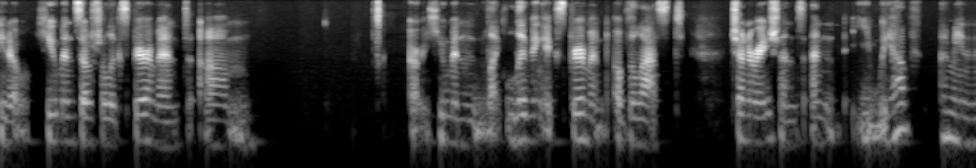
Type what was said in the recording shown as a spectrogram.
you know, human social experiment. Um, or human like living experiment of the last generations and we have i mean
